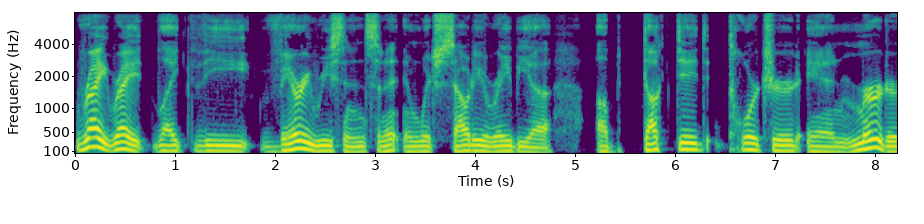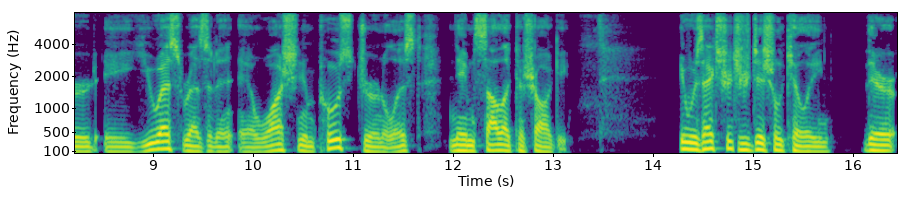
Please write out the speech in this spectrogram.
Right, right. Like the very recent incident in which Saudi Arabia abducted, tortured, and murdered a U.S. resident and Washington Post journalist named Salah Khashoggi. It was extrajudicial killing. They're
